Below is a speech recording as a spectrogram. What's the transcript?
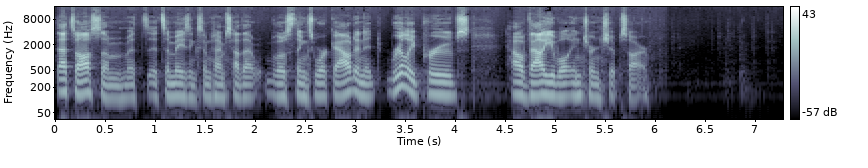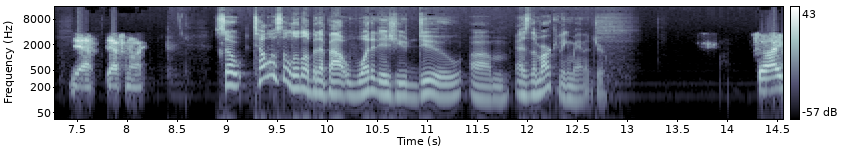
That's awesome. It's it's amazing sometimes how that those things work out, and it really proves how valuable internships are. Yeah, definitely. So, tell us a little bit about what it is you do um, as the marketing manager. So I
